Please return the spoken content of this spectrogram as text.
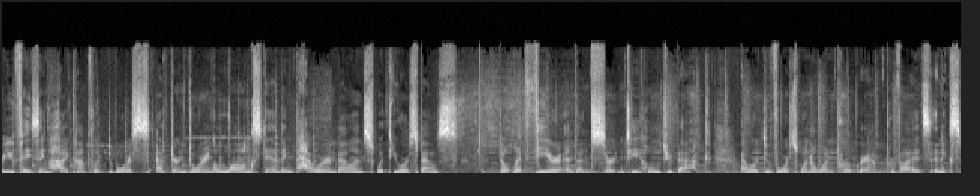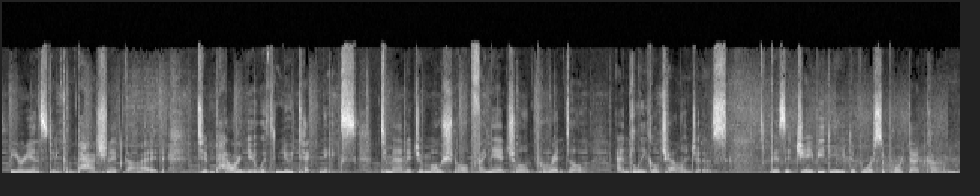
Are you facing high conflict divorce after enduring a long standing power imbalance with your spouse? Don't let fear and uncertainty hold you back. Our Divorce 101 program provides an experienced and compassionate guide to empower you with new techniques to manage emotional, financial, parental, and legal challenges. Visit jbddivorcesupport.com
